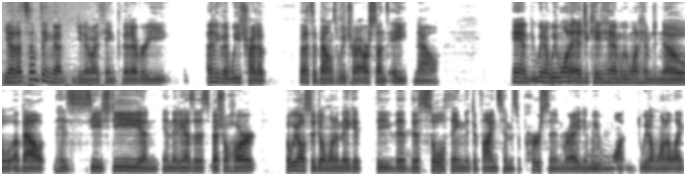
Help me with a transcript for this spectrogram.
Yeah, that's something that, you know, I think that every, I think that we try to, that's a balance we try. Our son's eight now. And, you know, we want to educate him. We want him to know about his CHD and, and that he has a special heart, but we also don't want to make it the the the sole thing that defines him as a person right and we mm-hmm. want we don't want to like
